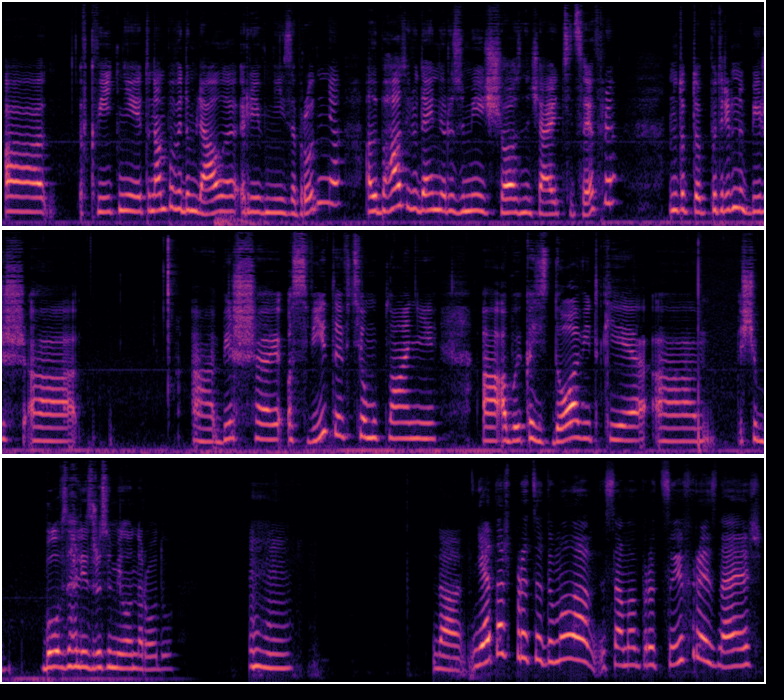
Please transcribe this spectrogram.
а, в квітні, то нам повідомляли рівні забруднення, але багато людей не розуміють, що означають ці цифри. Ну тобто потрібно більш а, більше освіти в цьому плані, або якісь довідки, щоб було взагалі зрозуміло народу. Угу. Да. Я теж про це думала саме про цифри, знаєш.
